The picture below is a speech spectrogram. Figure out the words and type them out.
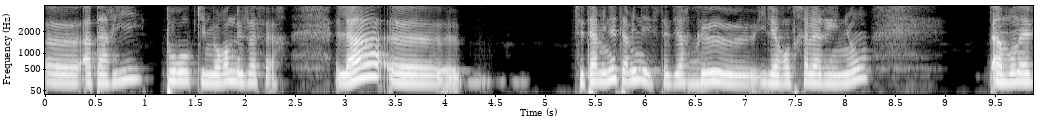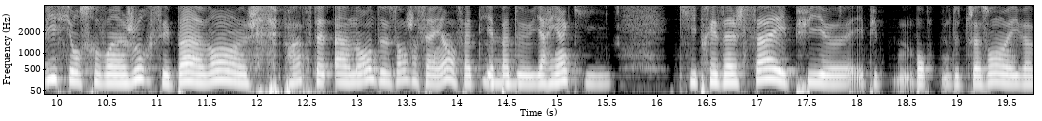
euh, à Paris pour qu'il me rende mes affaires. Là, c'est terminé, terminé. C'est-à-dire Ouais. que il est rentré à la Réunion. À mon avis, si on se revoit un jour, c'est pas avant, euh, je sais pas, peut-être un an, deux ans, j'en sais rien. En fait, il y a pas de, il y a rien qui qui présage ça. Et puis, euh, et puis, bon, de toute façon, il va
